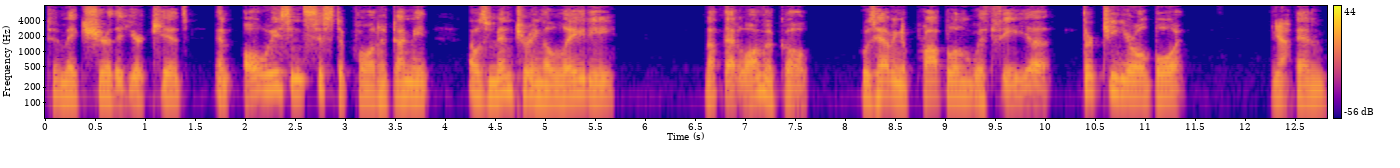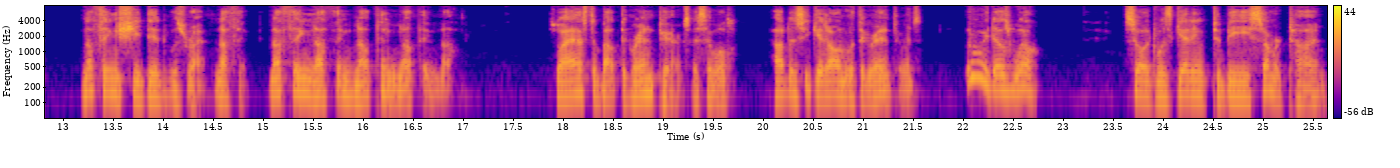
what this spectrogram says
to make sure that your kids and always insist upon it. I mean, I was mentoring a lady not that long ago who was having a problem with the 13 uh, year old boy. Yeah. And nothing she did was right. Nothing, nothing, nothing, nothing, nothing, nothing. So I asked about the grandparents. I said, well, how does he get on with the grandparents? Oh, he does well. So it was getting to be summertime.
